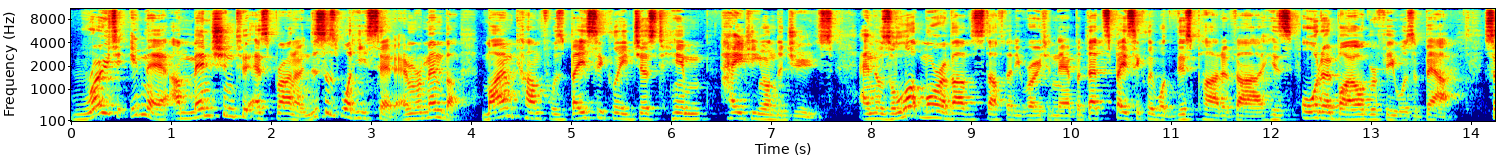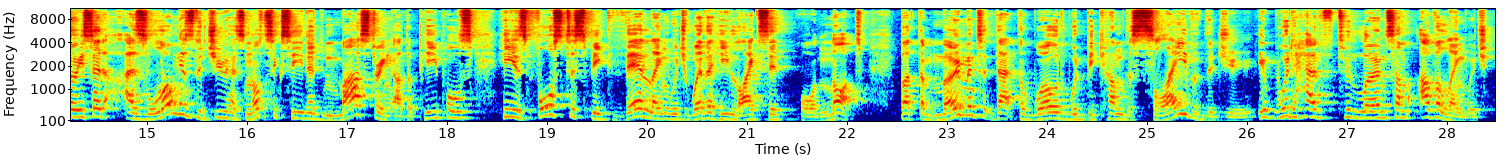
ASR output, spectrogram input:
wrote in there a mention to Esperanto, and this is what he said. And remember, Mein Kampf was basically just him hating on the Jews. And there was a lot more of other stuff that he wrote in there, but that's basically what this part of uh, his autobiography was about. So he said, as long as the Jew has not succeeded in mastering other peoples, he is forced to speak their language whether he likes it or not. But the moment that the world would become the slave of the Jew, it would have to learn some other language,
